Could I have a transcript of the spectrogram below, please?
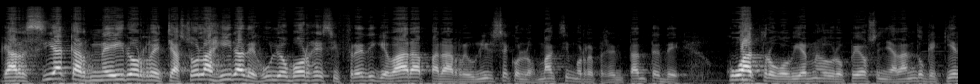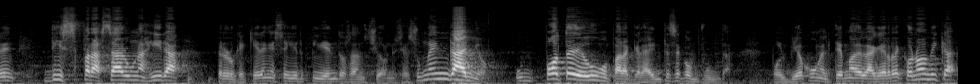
García Carneiro rechazó la gira de Julio Borges y Freddy Guevara para reunirse con los máximos representantes de cuatro gobiernos europeos, señalando que quieren disfrazar una gira, pero lo que quieren es seguir pidiendo sanciones. Es un engaño, un pote de humo para que la gente se confunda. Volvió con el tema de la guerra económica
